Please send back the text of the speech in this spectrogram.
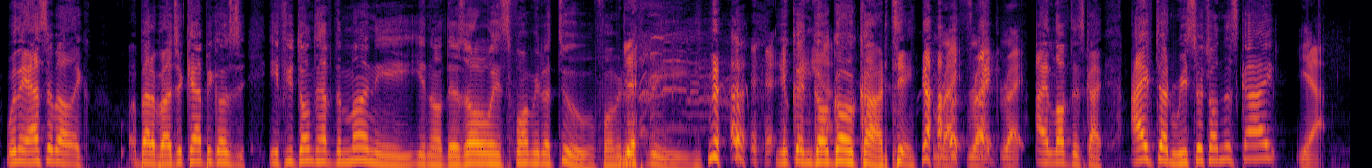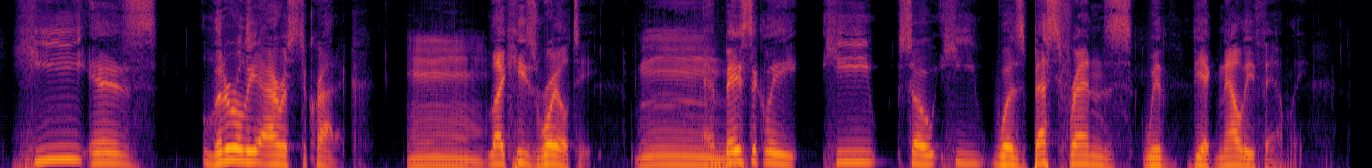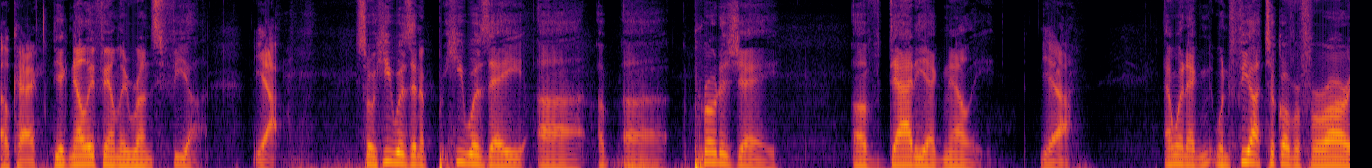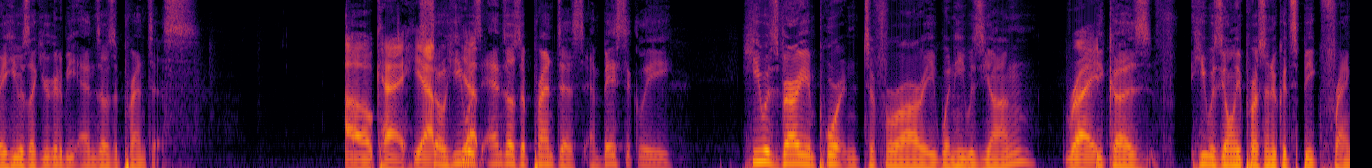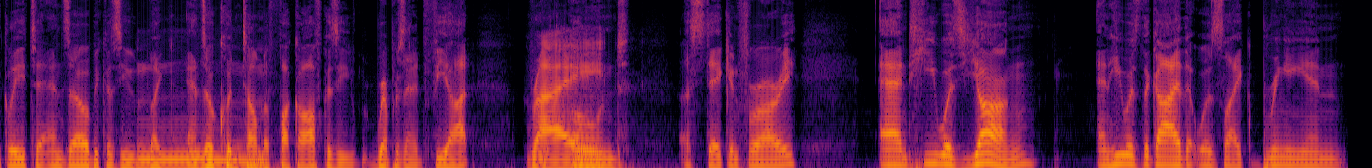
When they asked him about like about a budget cap, because "If you don't have the money, you know, there's always Formula Two, Formula Three. you can go go karting." Right, right, like, right. I love this guy. I've done research on this guy. Yeah. He is literally aristocratic. Mm. Like he's royalty. Mm. And basically he so he was best friends with the Agnelli family. Okay. The Agnelli family runs Fiat. Yeah. So he was in a he was a uh, a, a protege of Daddy Agnelli. Yeah. And when Agn- when Fiat took over Ferrari, he was like, "You're going to be Enzo's apprentice." Okay. Yeah. So he was Enzo's apprentice, and basically, he was very important to Ferrari when he was young right. because f- he was the only person who could speak frankly to Enzo because he like Enzo couldn't tell him to fuck off because he represented Fiat, Right. Owned a stake in Ferrari, and he was young, and he was the guy that was like bringing in.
